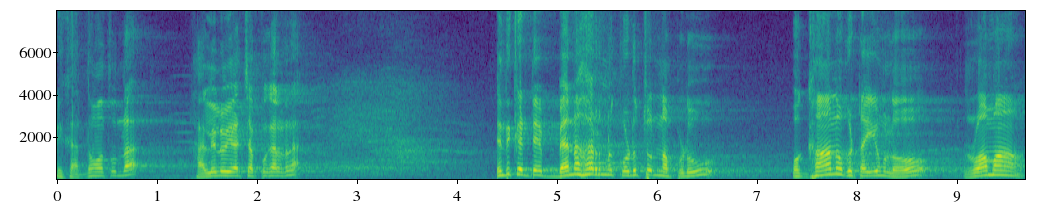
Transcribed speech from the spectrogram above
మీకు అర్థమవుతుందా? హలిలుయ చెప్పగలరా? ఎందుకంటే బెనహర్ను కొడుతున్నప్పుడు ఒకనొక టైంలో రోమా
